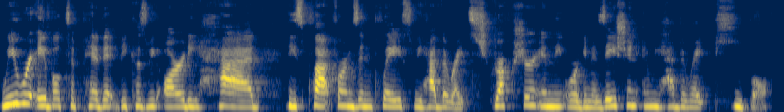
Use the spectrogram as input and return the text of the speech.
we were able to pivot because we already had these platforms in place. We had the right structure in the organization and we had the right people.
